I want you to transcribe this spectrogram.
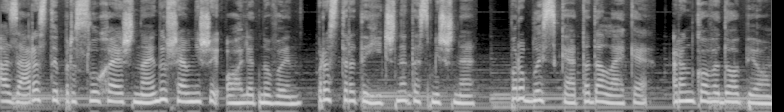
А зараз ти прислухаєш найдушевніший огляд новин про стратегічне та смішне, про близьке та далеке. Ранкове допіо.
